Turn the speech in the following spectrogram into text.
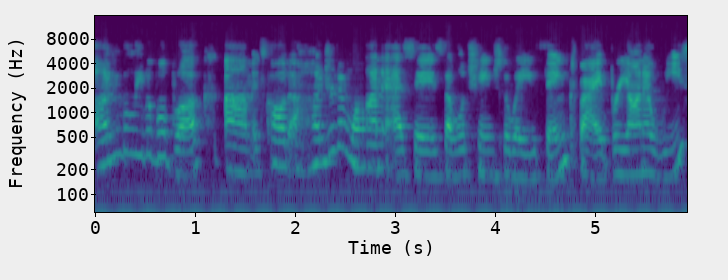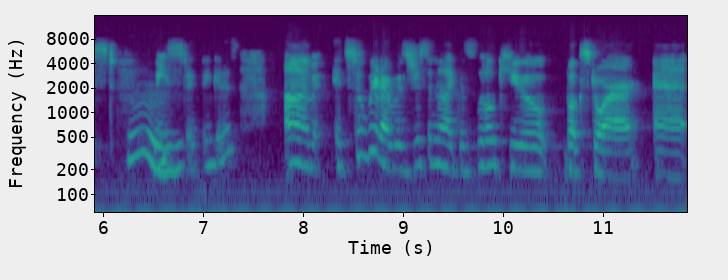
unbelievable book. Um, it's called 101 Essays That Will Change the Way You Think by Brianna Wiest. Hmm. Wiest, I think it is. Um, it's so weird. I was just in like this little cute bookstore at,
